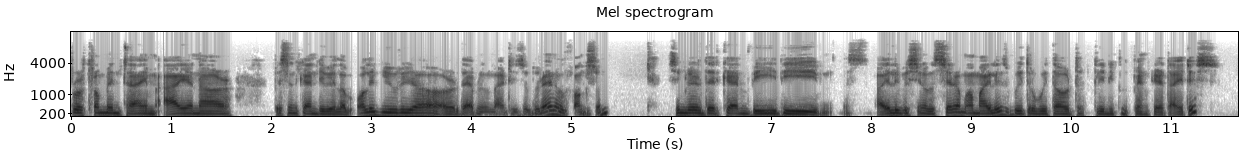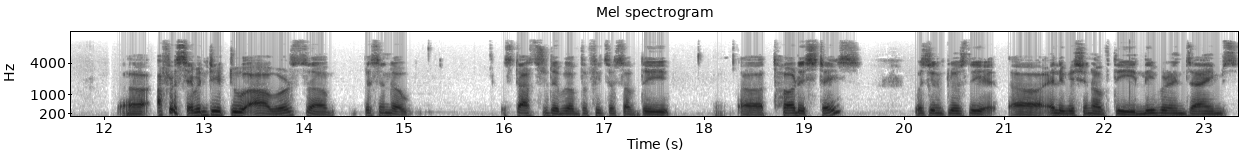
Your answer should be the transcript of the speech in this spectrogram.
prothrombin time, INR. Patient can develop oliguria or the abnormalities of the renal function. Similarly, there can be the elevation of the serum amylase with or without clinical pancreatitis. Uh, after 72 hours, uh, patient uh, starts to develop the features of the uh, third stage, which includes the uh, elevation of the liver enzymes,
